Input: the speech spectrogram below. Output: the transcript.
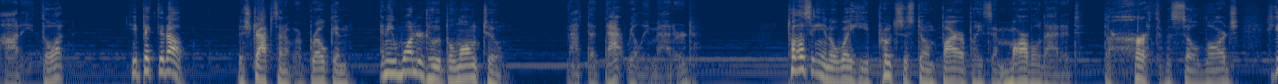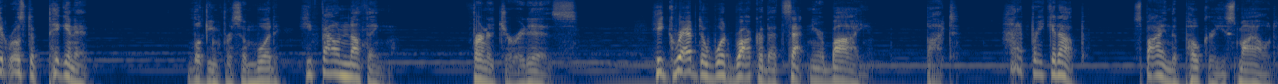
Odd, he thought. He picked it up. The straps on it were broken, and he wondered who it belonged to. Not that that really mattered. Tossing it away, he approached the stone fireplace and marveled at it. The hearth was so large he could roast a pig in it. Looking for some wood, he found nothing. Furniture it is. He grabbed a wood rocker that sat nearby. But how to break it up? Spying the poker, he smiled.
